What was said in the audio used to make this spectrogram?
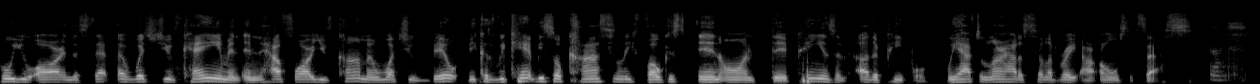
who you are and the step of which you've came and, and how far you've come and what you've built because we can't be so constantly focused in on the opinions of other people we have to learn how to celebrate our own success that's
